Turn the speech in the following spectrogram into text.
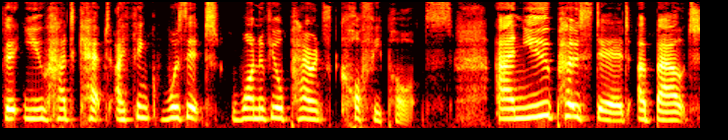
that you had kept, I think, was it one of your parents' coffee pots? And you posted about,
